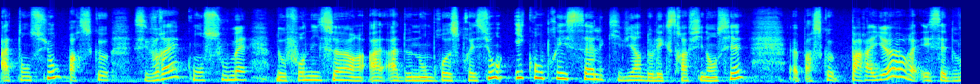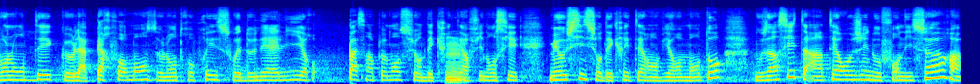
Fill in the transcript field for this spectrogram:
attention parce que c'est vrai qu'on soumet nos fournisseurs à, de nombreuses pressions, y compris celles qui viennent de l'extra-financier, euh, parce que par ailleurs, et cette volonté que la performance de l'entreprise soit donnée à lire pas simplement sur des critères mm. financiers, mais aussi sur des critères environnementaux, nous incite à interroger nos fournisseurs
